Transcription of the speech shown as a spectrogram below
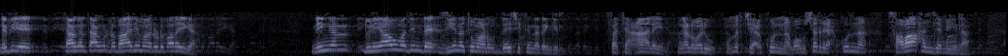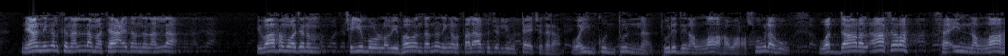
നബിയെ താങ്കൾ താങ്കളുടെ ഭാര്യമാരോട് പറയുക നിങ്ങൾ ദുനിയാവും അതിന്റെ ജീനത്തുമാണ് ഉദ്ദേശിക്കുന്നതെങ്കിൽ ഫറ്റആലൈൻ നിങ്ങൾ വരൂ. ഉമ്മച്ചിഅകുന്ന വൗസർഹകുന്ന സറാഹൻ ജമീല. ഞാൻ നിങ്ങൾക്ക് നല്ല മതായ തന്ന് നല്ല വിവാഹമോചനം ചെയ്യുമ്പോഴുള്ള വിഭവം തന്ന് നിങ്ങൾ തലാഖ് ചൊല്ലി വിട്ടയച്ചു തരാം വൈകുന്തുന്ന തുരിദിൻ അള്ളാഹ വറസൂലഹു വദ്ദാർ അൽ ആഖിറ ഫഇന്ന അല്ലാഹ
